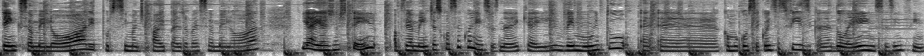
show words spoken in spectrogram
tem que ser o melhor e por cima de pau e pedra vai ser o melhor. E aí a gente tem, obviamente, as consequências, né? Que aí vem muito é, é, como consequências físicas, né? Doenças, enfim.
